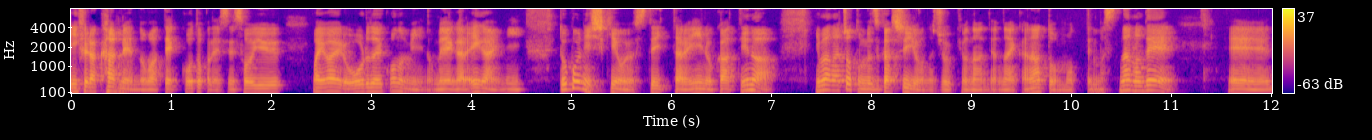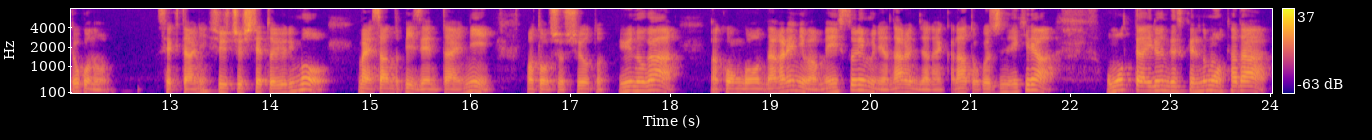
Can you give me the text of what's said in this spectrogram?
インフラ関連のま鉄鋼とかですね、そういう、まあ、いわゆるオールドエコノミーの銘柄以外に、どこに資金を寄せていったらいいのかっていうのは、未だちょっと難しいような状況なんではないかなと思っています。なので、えー、どこのセクターに集中してというよりも、まあ、S&P 全体にま投資をしようというのが、まあ、今後流れにはメインストリームにはなるんじゃないかなと個人的には思ってはいるんですけれども、ただ、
